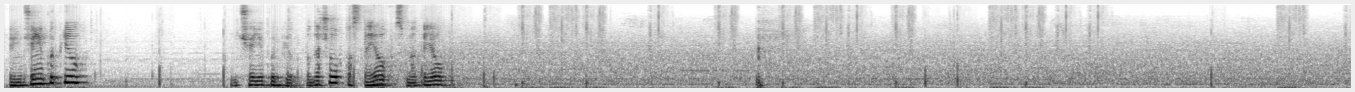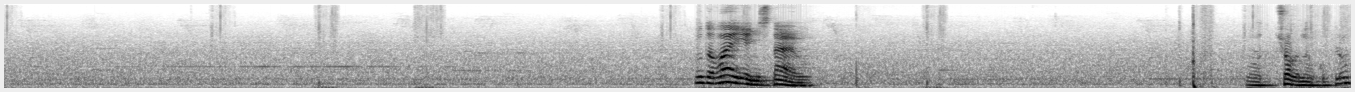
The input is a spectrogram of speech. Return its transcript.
Что, ничего не купил? Ничего не купил. Подошел, постоял, посмотрел. Ну давай, я не знаю, Вот, черную куплю.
